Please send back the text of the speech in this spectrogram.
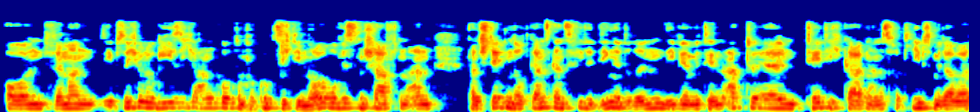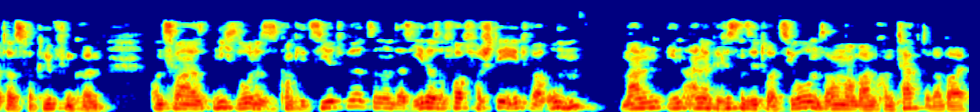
Und wenn man die Psychologie sich anguckt und verguckt sich die Neurowissenschaften an, dann stecken dort ganz, ganz viele Dinge drin, die wir mit den aktuellen Tätigkeiten eines Vertriebsmitarbeiters verknüpfen können. Und zwar nicht so, dass es kompliziert wird, sondern dass jeder sofort versteht, warum man in einer gewissen Situation, sagen wir mal beim Kontakt oder bei,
